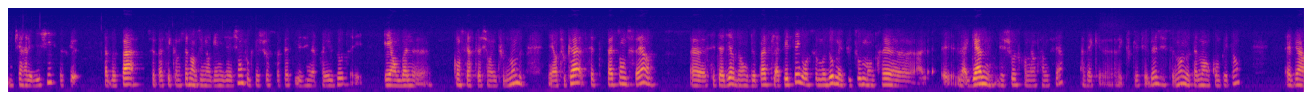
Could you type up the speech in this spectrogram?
une pierre à l'édifice, parce que ça ne peut pas se passer comme ça dans une organisation. Il faut que les choses soient faites les unes après les autres et, en bonne concertation avec tout le monde. Mais en tout cas, cette façon de faire, c'est-à-dire donc de pas se la péter grosso modo, mais plutôt montrer la gamme des choses qu'on est en train de faire avec, avec toutes les faiblesses justement, notamment en compétences, eh bien,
